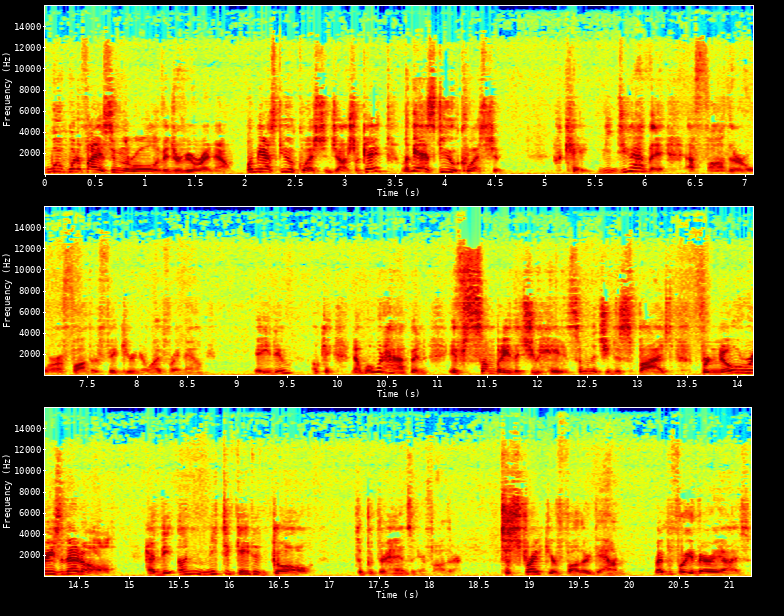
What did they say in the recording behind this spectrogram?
what, what if I assume the role of interviewer right now? Let me ask you a question, Josh, okay? Let me ask you a question. Okay, do you have a, a father or a father figure in your life right now? Yeah, you do? Okay, now what would happen if somebody that you hated, someone that you despised, for no reason at all, had the unmitigated gall to put their hands on your father, to strike your father down right before your very eyes?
